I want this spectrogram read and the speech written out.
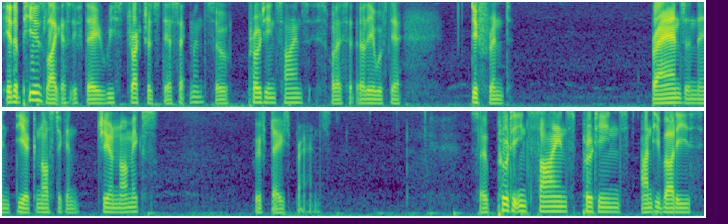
it appears like as if they restructured their segment. So protein science is what I said earlier with their different brands and then diagnostic and genomics with those brands. So protein science, proteins, antibodies,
